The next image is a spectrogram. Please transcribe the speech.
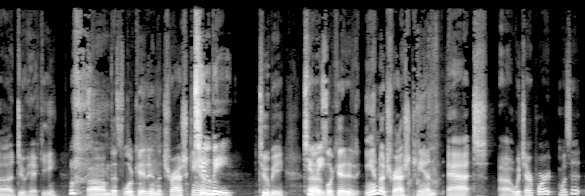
uh, doohickey um, that's located in the trash can. Tubi. Tubi. Tubi. Uh, it's located in a trash can at uh, which airport was it?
